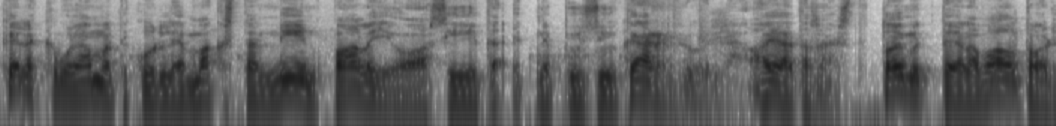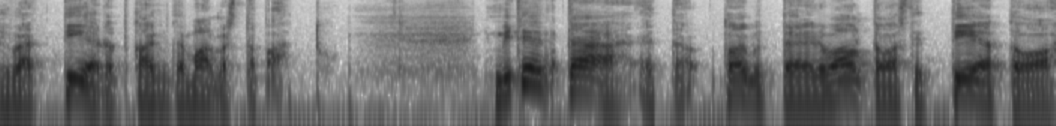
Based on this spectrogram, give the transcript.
kellekään mun ammattikunnille ei makseta niin paljon siitä, että ne pysyy kärryillä ajatasaisesti. Toimittajilla valtavan hyvät tiedot, kaikki mitä maailmassa tapahtuu. Miten tämä, että toimittajille valtavasti tietoa,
